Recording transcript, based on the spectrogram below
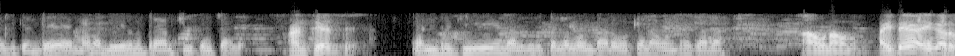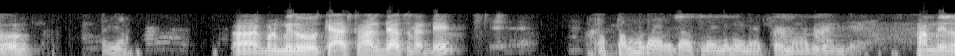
ఎందుకంటే మన దేవుని ప్రేమ చూపించాలి. అంతే అంతే. తండ్రికి నలుగురు పిల్లలు ఉంటారు ఒకేలా ఉంటారు కదా? అవునవును. అయితే అయ్యగారు అయ్యా. ఇప్పుడు మీరు క్యాస్ట్ హరిదాసుడు అండి? ఆ తమ్ముడు హరిదాసులు అండి నేను ఎస్ఐ మాదిగా అండి. మీరు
